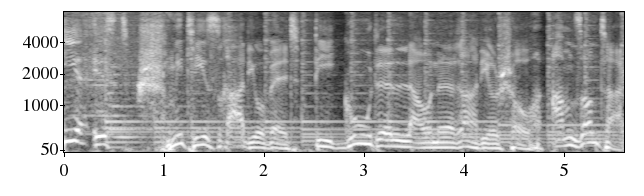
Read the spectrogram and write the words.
Hier ist Schmittis Radiowelt, die gute Laune Radioshow. Am Sonntag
